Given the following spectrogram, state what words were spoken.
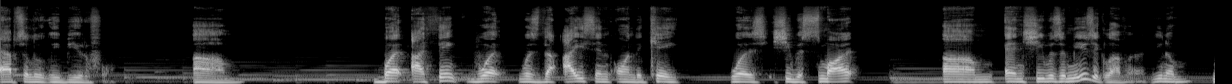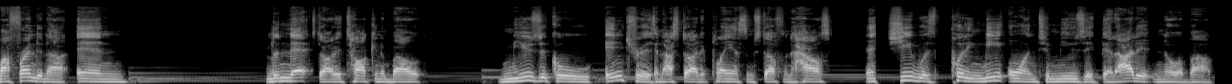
absolutely beautiful. Um, but I think what was the icing on the cake was she was smart, um, and she was a music lover. You know, my friend and I, and Lynette started talking about musical interest, and I started playing some stuff in the house. And she was putting me on to music that I didn't know about.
